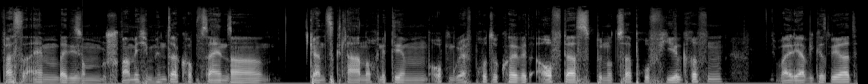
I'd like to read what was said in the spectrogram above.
was einem bei diesem schwammig im Hinterkopf sein soll, ganz klar noch mit dem Open Graph Protokoll wird auf das Benutzerprofil gegriffen, weil ja wie gesagt wird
